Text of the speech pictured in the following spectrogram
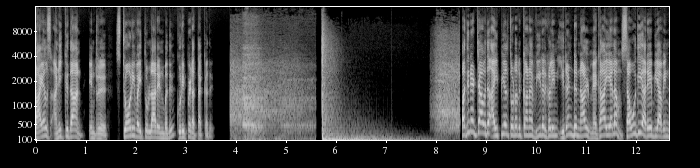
ராயல்ஸ் அணிக்குதான் என்று ஸ்டோரி வைத்துள்ளார் என்பது குறிப்பிடத்தக்கது. பதினெட்டாவது ஐபிஎல் தொடருக்கான வீரர்களின் இரண்டு நாள் மெகா ஏலம் சவுதி அரேபியாவின்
